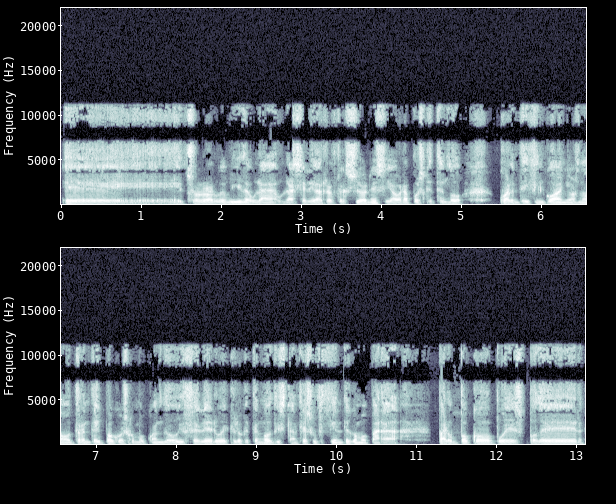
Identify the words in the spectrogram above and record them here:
eh, he hecho a lo largo de mi vida una, una serie de reflexiones y ahora pues que tengo 45 años, no 30 y pocos, como cuando hice el héroe, creo que tengo distancia suficiente como para para un poco pues poder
